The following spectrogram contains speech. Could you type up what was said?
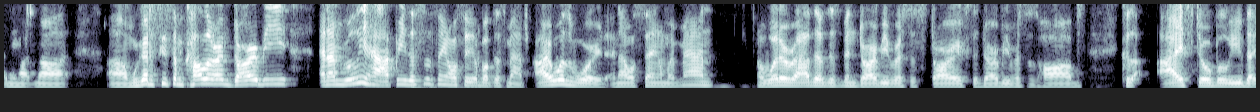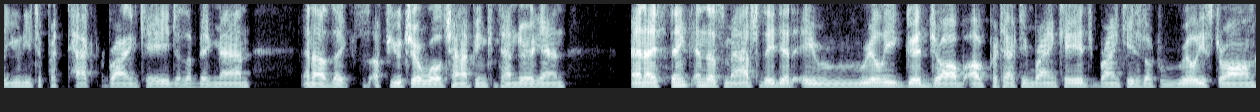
and whatnot. Um, we got to see some color on Darby, and I'm really happy. This is the thing I'll say about this match. I was worried, and I was saying, I'm like, man, I would have rather this been Darby versus Starks, the Darby versus Hobbs, because I still believe that you need to protect Brian Cage as a big man and as like a future world champion contender again. And I think in this match, they did a really good job of protecting Brian Cage. Brian Cage looked really strong.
